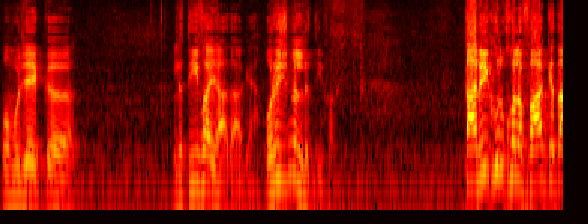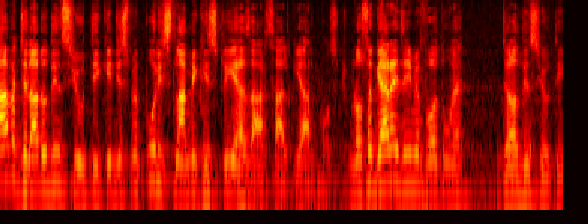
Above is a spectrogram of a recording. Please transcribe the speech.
وہ مجھے ایک لطیفہ یاد آ گیا اوریجنل لطیفہ۔ تاریخ الخلفاء کتاب ہے جلال الدین سیوتی کی، جس میں پوری اسلامک ہسٹری ہے، ہزار سال کی آلموسٹ نو سو گیارہ جی میں فوت ہوئے ہیں جلال الدین سیوتی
